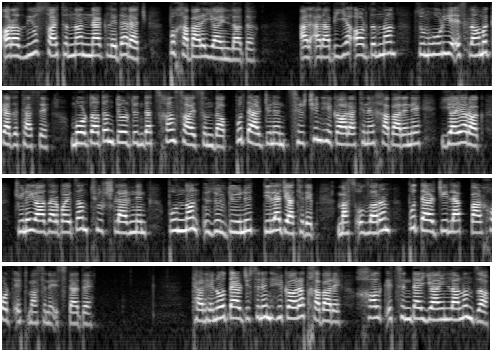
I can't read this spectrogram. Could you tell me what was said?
Araz News saytından nəql edərək bu xəbəri yayınladı. Əl-Ərəbiyyə ardından Cümhuriyyə İslamı qəzetəsi Mordadın 4-də çıxan sayısında bu dərginin çirkin hiqarətinin xəbərini yayaraq Güney Azərbaycan türklərinin bundan üzüldüyünü dilə gətirib məsulların bu dərgi ilə bərxord etməsini istədi. Tərhino dərgisinin hiqarət xəbəri xalq içində yayınlanınca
